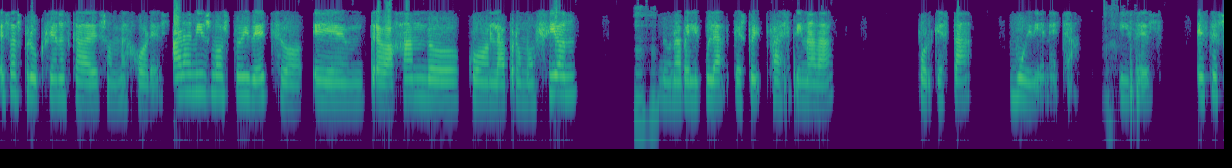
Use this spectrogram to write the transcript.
esas producciones cada vez son mejores. Ahora mismo estoy, de hecho, em, trabajando con la promoción de una película que estoy fascinada porque está muy bien hecha. Y dices, este es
